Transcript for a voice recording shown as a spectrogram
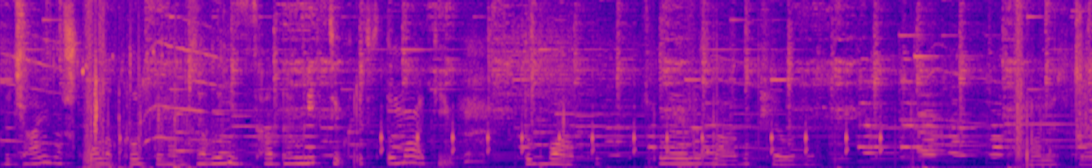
звичайна школа, просто нам взяли і згадали цю хрестоматію. Добавку. Школа я не знаю, взагалі вже. Мене слово.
